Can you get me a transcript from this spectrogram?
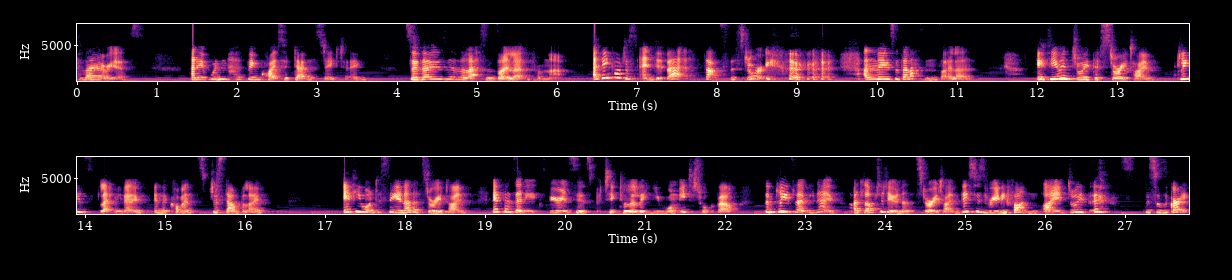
hilarious. And it wouldn't have been quite so devastating. So those are the lessons I learned from that. I think I'll just end it there. That's the story. and those are the lessons I learned. If you enjoyed this story time, please let me know in the comments just down below. If you want to see another story time, if there's any experiences particularly you want me to talk about, then please let me know. I'd love to do another story time. This was really fun. I enjoyed this. This was great.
